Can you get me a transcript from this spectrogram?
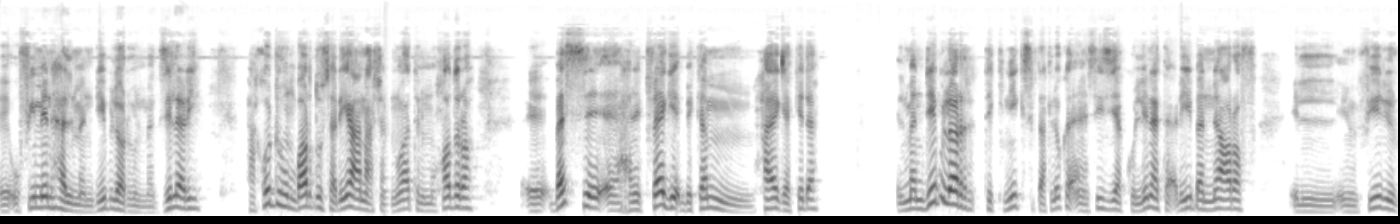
آآ وفي منها الmandibular والmaxillary هاخدهم برضه سريعًا عشان وقت المحاضرة، آآ بس هنتفاجئ بكام حاجة كده. الmandibular techniques بتاعة الlocal anesthesia كلنا تقريبًا نعرف الinferior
